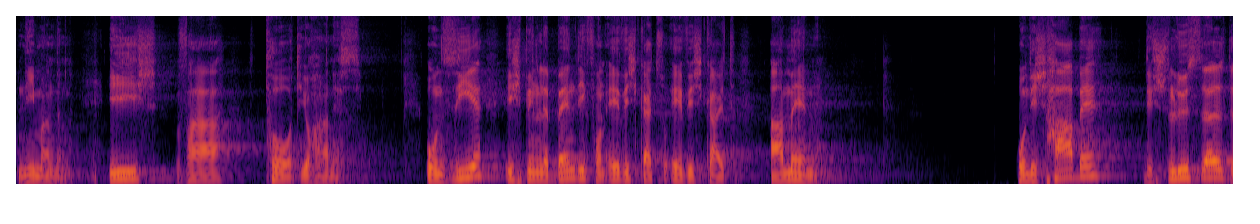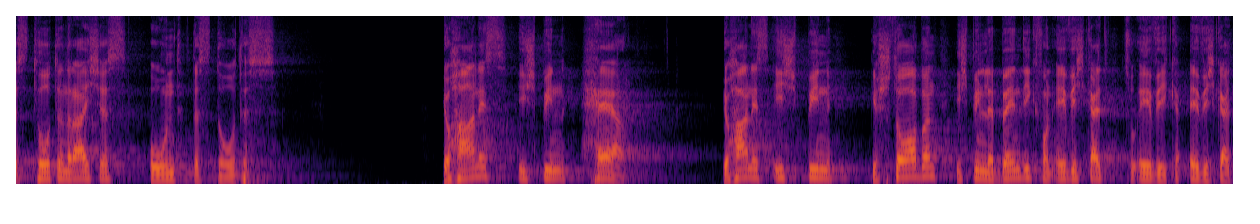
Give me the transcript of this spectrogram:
Niemanden. Ich war tot, Johannes. Und siehe, ich bin lebendig von Ewigkeit zu Ewigkeit. Amen. Und ich habe die Schlüssel des Totenreiches und des Todes. Johannes, ich bin Herr. Johannes, ich bin gestorben, ich bin lebendig von Ewigkeit zu Ewigkeit.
